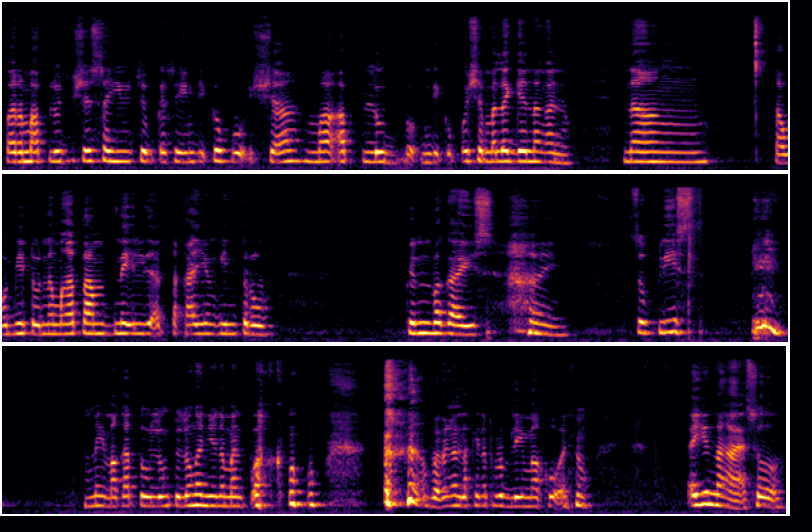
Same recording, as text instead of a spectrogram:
Para ma-upload ko siya sa YouTube kasi hindi ko po siya ma-upload. Hindi ko po siya malagyan ng ano, ng tawag nito, ng mga thumbnail at saka yung intro. Ganun ba guys? Ay. So please, may makatulong, tulungan nyo naman po ako. Parang ang laki na problema ko. Ano. Ayun na nga. So,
